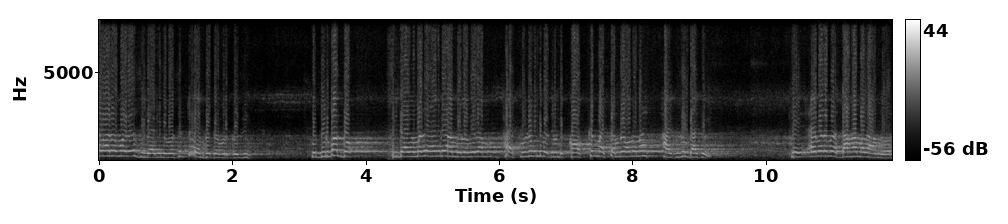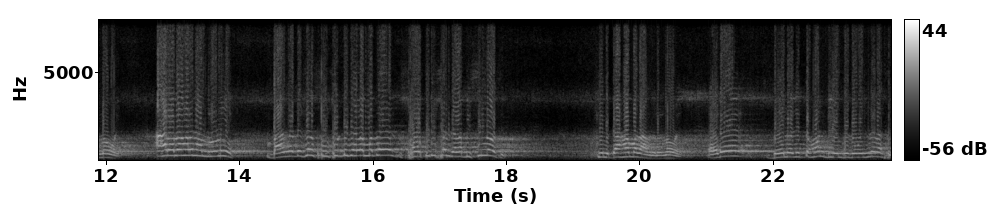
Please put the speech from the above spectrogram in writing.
এবার আমাদের সিডাং ইউনিভার্সিটি ট্রেন পড়ে করছি খুব দুর্ভাগ্য সিডাং মানে এঙ্গে আন্দোলন গেলাম পার্সেন্ট মধ্যে বেতন কক্ষের মাইতাম হবে না পার্সেন্ট ডাকি এবার এবার দেখা মালা আন্দোলন নয় আর বাংলাদেশ আন্দোলনে বাংলাদেশের চৌষট্টি জেলার মধ্যে ছত্রিশটা জেলা বিচ্ছিন্ন আছে। কিন্তু দেখা মালা আন্দোলন নয় এটা বেনজিত তখন বিএনপি কমিশনার আছে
